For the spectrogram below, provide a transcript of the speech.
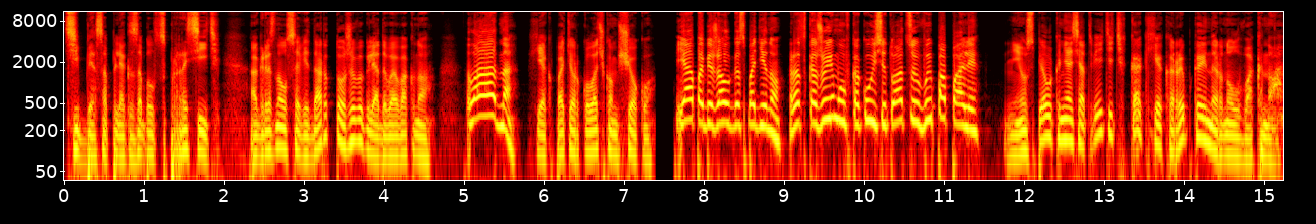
«Тебя, сопляк, забыл спросить!» — огрызнулся Видар, тоже выглядывая в окно. «Ладно!» — Хек потер кулачком щеку. «Я побежал к господину. Расскажу ему, в какую ситуацию вы попали!» Не успел князь ответить, как Хек рыбкой нырнул в окно.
